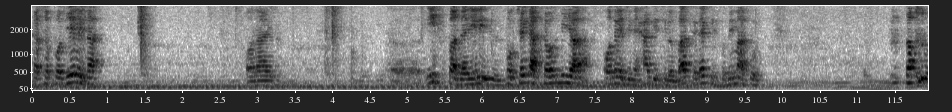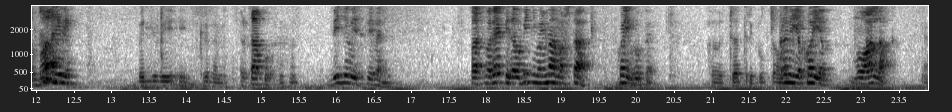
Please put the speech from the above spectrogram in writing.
kad smo podijeli na onaj uh, ispade ili zbog čega se odbija određeni hadis ili odbaci, rekli smo da ima tu sakru zahiri, Vidljivi i skriveni. je tako? Vidljivo i skriveni. Pa smo rekli da u vidljivo imamo šta? Koje grupe? E, Četiri grupe. Prvi je koji je muallak. Ja.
